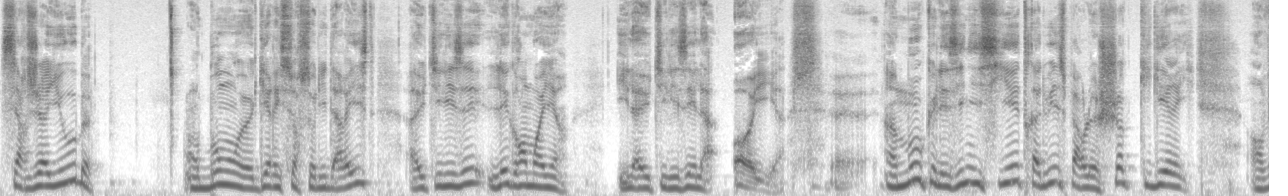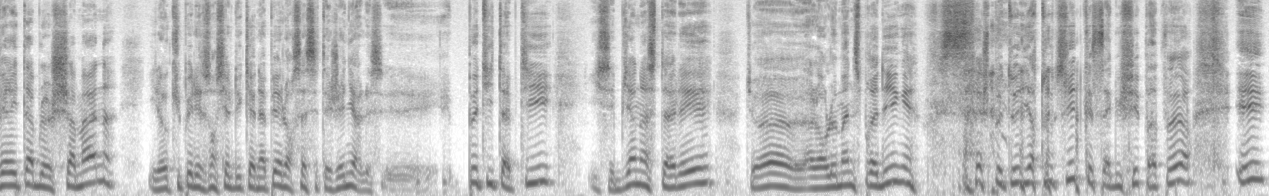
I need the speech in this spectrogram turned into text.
Serge Ayoub, en bon euh, guérisseur solidariste, a utilisé les grands moyens. Il a utilisé la oi, euh, un mot que les initiés traduisent par le choc qui guérit. En véritable chaman, il a occupé l'essentiel du canapé, alors ça c'était génial. Petit à petit, il s'est bien installé. Tu vois, euh, alors le manspreading, je peux te dire tout de suite que ça lui fait pas peur. Et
